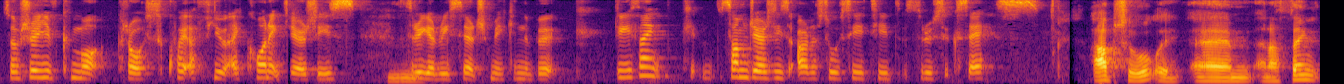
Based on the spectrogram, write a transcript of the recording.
So I'm sure you've come across quite a few iconic jerseys mm. through your research making the book. Do you think some jerseys are associated through success? Absolutely, um, and I think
